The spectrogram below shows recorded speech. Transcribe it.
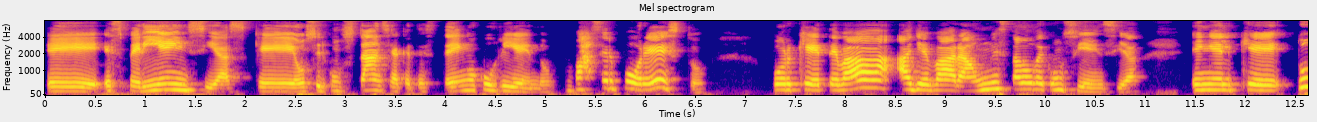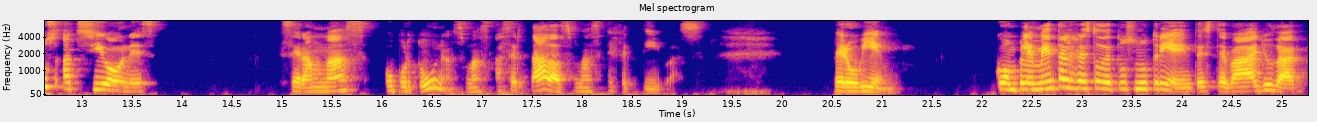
eh, experiencias que, o circunstancias que te estén ocurriendo, va a ser por esto, porque te va a llevar a un estado de conciencia en el que tus acciones serán más oportunas, más acertadas, más efectivas. Pero bien, complementa el resto de tus nutrientes, te va a ayudar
